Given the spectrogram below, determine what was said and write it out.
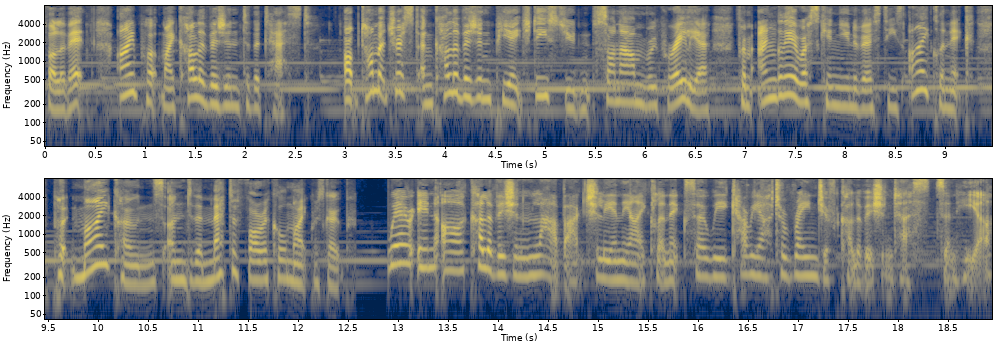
full of it, I put my colour vision to the test Optometrist and colour vision PhD student Sonam Ruparelia from Anglia Ruskin University's eye clinic put my cones under the metaphorical microscope. We're in our colour vision lab actually in the eye clinic, so we carry out a range of colour vision tests in here,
